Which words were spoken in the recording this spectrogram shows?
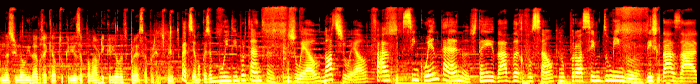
de nacionalidade. Raquel, tu querias a palavra e queria-la depressa, aparentemente. Para dizer uma coisa muito importante. O Joel, nosso Joel, faz 50 anos, tem a idade da revolução no próximo domingo. Diz que dá azar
